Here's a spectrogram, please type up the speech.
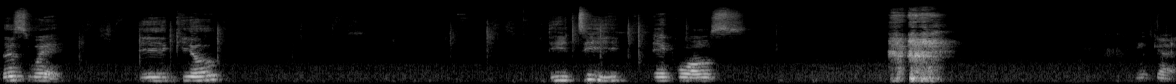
this way, dq dt equals okay.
